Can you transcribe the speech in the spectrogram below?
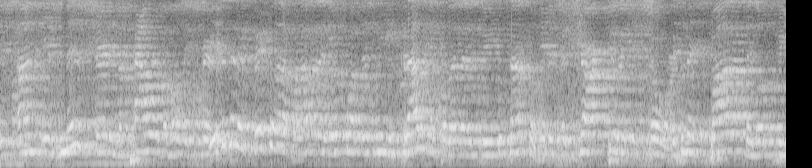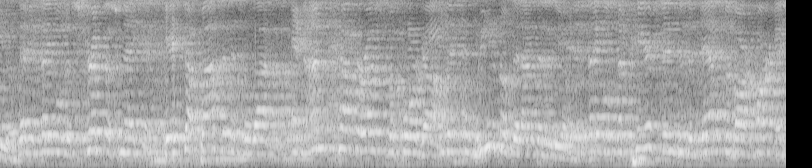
is un, is ministered in the power of the Holy Y este Spirit. es el efecto de la palabra de Dios cuando es ministrada en el poder del Espíritu Santo. It is a sharp two-edged sword Es una espada de dos filos that is able to strip us naked que es capaz de desnudarnos and uncover us before y God. descubrirnos delante de It Dios. is able to pierce into the depths of our heart and Es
